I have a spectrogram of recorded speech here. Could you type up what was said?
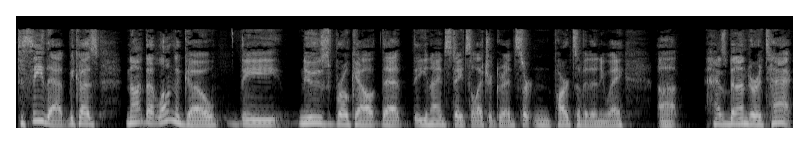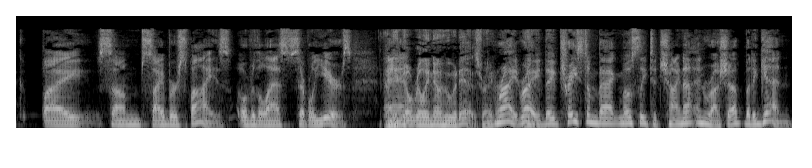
to see that because not that long ago, the news broke out that the United States electric grid, certain parts of it anyway, uh, has been under attack by some cyber spies over the last several years. And, and they don't really know who it is, right? Right, right. Yeah. They've traced them back mostly to China and Russia, but again,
